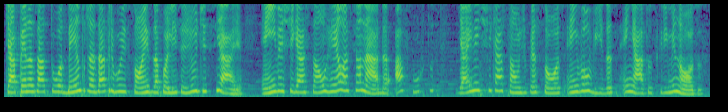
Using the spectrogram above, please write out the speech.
que apenas atua dentro das atribuições da Polícia Judiciária em investigação relacionada a furtos e a identificação de pessoas envolvidas em atos criminosos,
